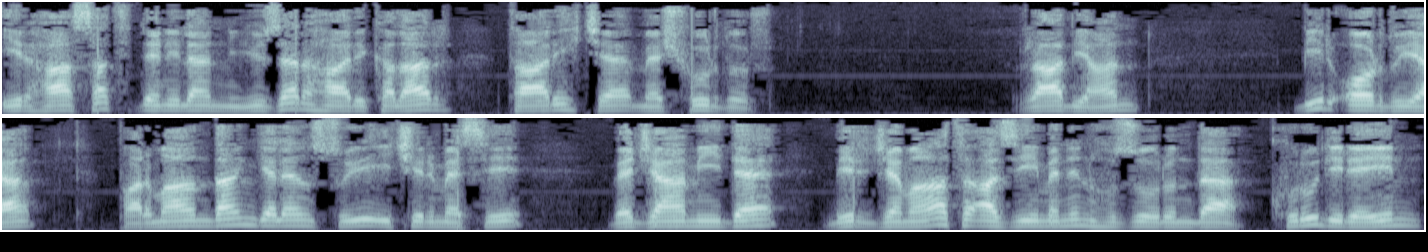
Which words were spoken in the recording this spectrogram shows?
irhasat denilen yüzer harikalar tarihçe meşhurdur. Rabian bir orduya parmağından gelen suyu içirmesi ve camide bir cemaat-ı azimenin huzurunda kuru direğin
